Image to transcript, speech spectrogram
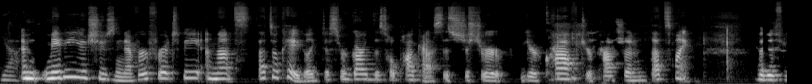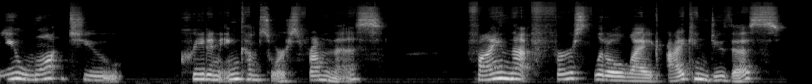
Yeah. And maybe you choose never for it to be, and that's that's okay. Like disregard this whole podcast. It's just your your craft, your passion. That's fine. But if you want to create an income source from this, find that first little like, I can do this.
